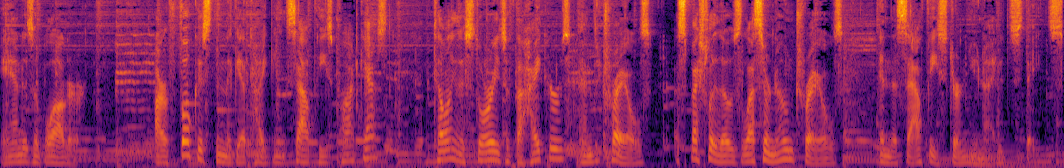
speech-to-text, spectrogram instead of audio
and as a blogger. Our focus in the Get Hiking Southeast podcast, telling the stories of the hikers and the trails, especially those lesser known trails in the southeastern United States.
